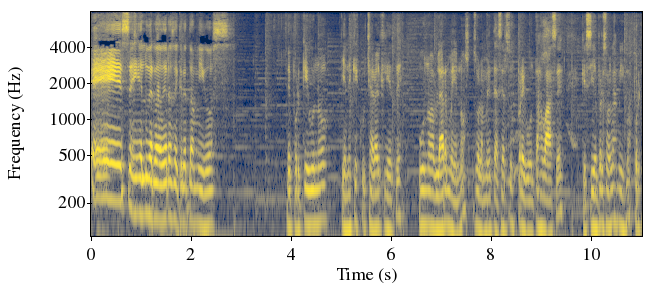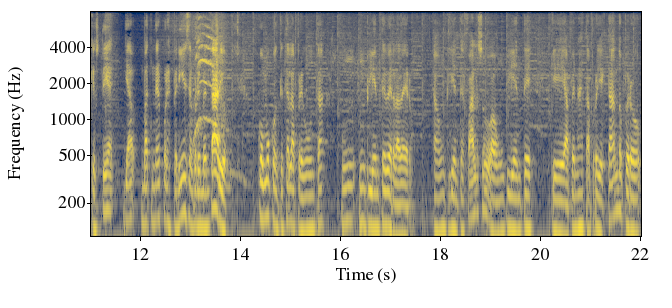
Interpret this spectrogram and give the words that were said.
Ese es el verdadero secreto, amigos, de por qué uno tiene que escuchar al cliente, uno hablar menos, solamente hacer sus preguntas base, que siempre son las mismas, porque usted ya va a tener por experiencia, por inventario, cómo contesta la pregunta un, cliente verdadero, a un cliente falso o a un cliente que apenas está proyectando, pero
